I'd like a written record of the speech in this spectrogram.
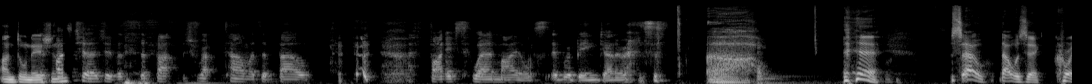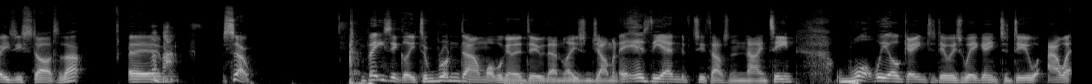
and donations. Five churches, but it's about a town that's about five square miles. If we're being generous. Ah. so that was a crazy start to that. Um, so basically, to run down what we're going to do, then, ladies and gentlemen, it is the end of 2019. What we are going to do is we're going to do our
